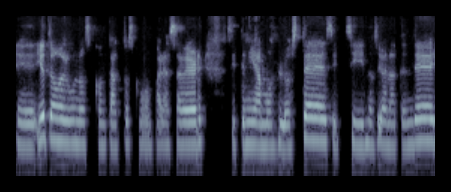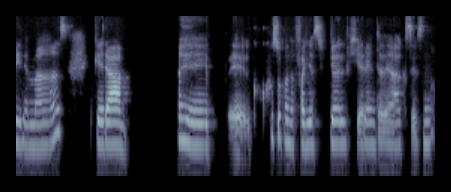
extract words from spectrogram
eh, yo tengo algunos contactos como para saber si teníamos los test, si, si nos iban a atender y demás, que era... Eh, eh, justo cuando falleció el gerente de Access, ¿no?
